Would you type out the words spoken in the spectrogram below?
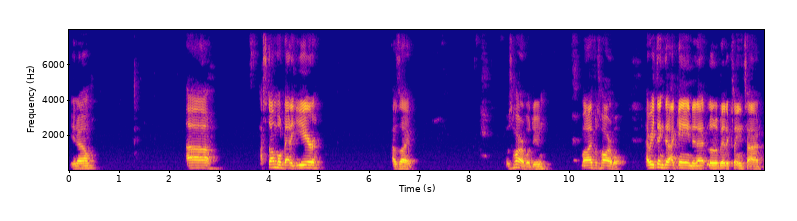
You know? Uh, I stumbled about a year. I was like, it was horrible, dude. My life was horrible. Everything that I gained in that little bit of clean time,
